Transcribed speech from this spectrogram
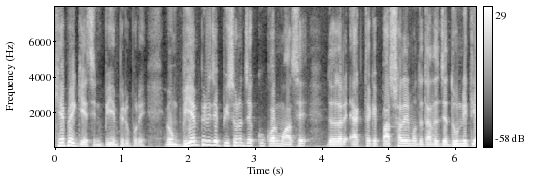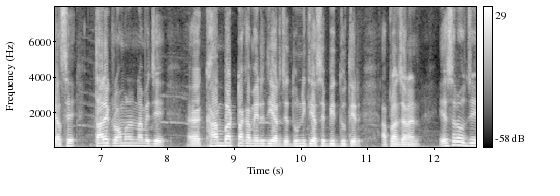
খেপে গিয়েছেন বিএনপির উপরে। এবং বিএনপির যে পিছনের যে কুকর্ম আছে দু থেকে পাঁচ সালের মধ্যে তাদের যে দুর্নীতি আছে, তারেক রহমানের নামে যে খাম্বার টাকা মেরে দেওয়ার যে দুর্নীতি আছে বিদ্যুতের, আপনারা জানেন এছাড়াও যে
